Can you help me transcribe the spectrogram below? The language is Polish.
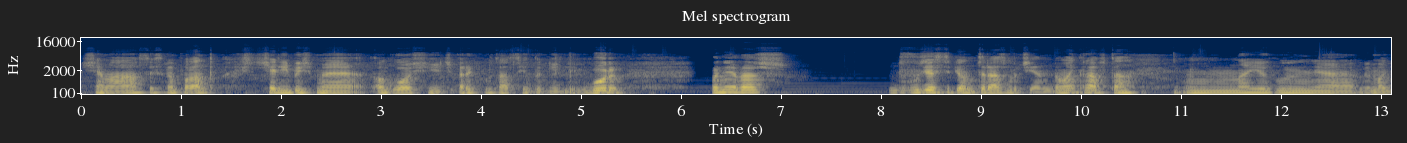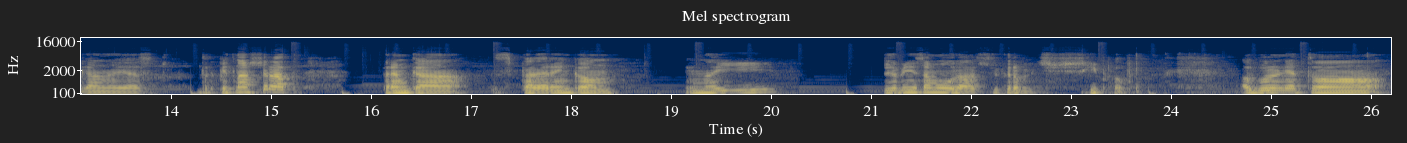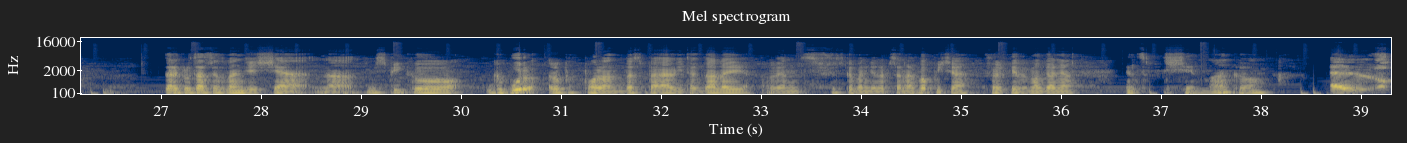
Siema, z tej strony Poland. Chcielibyśmy ogłosić rekrutację do Gildii Gór, ponieważ 25 raz wróciłem do Minecrafta. Mm, No i ogólnie wymagany jest tak 15 lat, premka z pelerynką, no i żeby nie zamulać, tylko robić hip-hop. Ogólnie to rekrutacja odbędzie się na TeamSpeaku, Gbur lub Poland bez PL i tak dalej, więc wszystko będzie napisane w opisie, wszelkie wymagania, więc siemanko. Elo!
